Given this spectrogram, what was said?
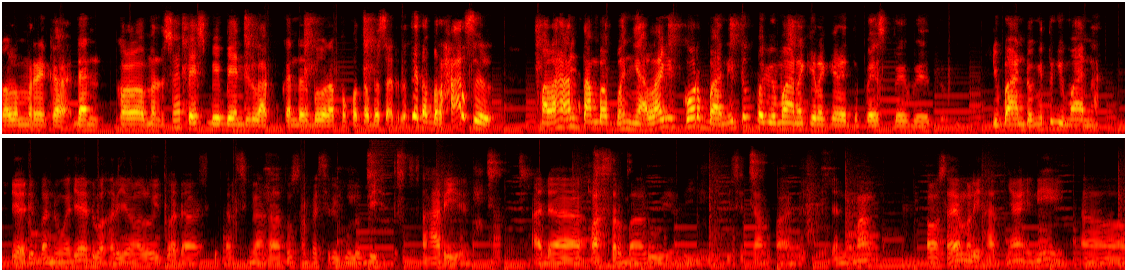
Kalau mereka dan kalau menurut saya PSBB yang dilakukan dari beberapa kota besar itu tidak berhasil malahan tambah banyak lagi korban itu bagaimana kira-kira itu PSBB itu di Bandung itu gimana Ya di Bandung aja dua hari yang lalu itu ada sekitar 900 sampai 1000 lebih sehari ya. Ada klaster baru ya di, di Secapa gitu. Dan memang kalau saya melihatnya ini eh,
